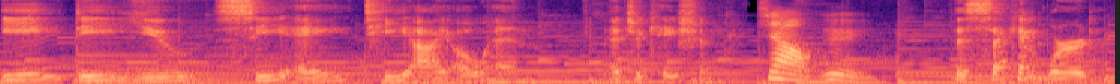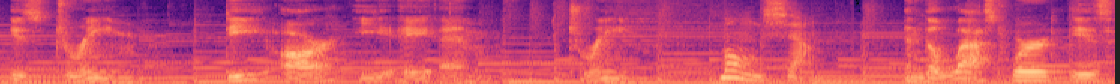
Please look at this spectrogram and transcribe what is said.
E D U C A T I O N. Education. 教育 The second word is dream. D R E A M. Dream. 梦想 And the last word is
